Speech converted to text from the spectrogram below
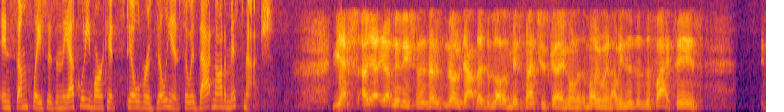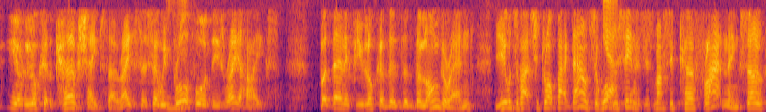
in some places, and the equity market's still resilient. So is that not a mismatch? Yes, I, I mean, there's no doubt there's a lot of mismatches going on at the moment. I mean, the, the fact is, you know, look at the curve shapes, though, right? So, so we mm-hmm. brought forward these rate hikes, but then if you look at the, the, the, longer end, yields have actually dropped back down. So what yeah. we've seen is this massive curve flattening. So,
